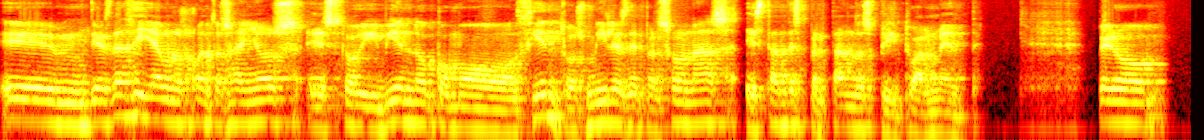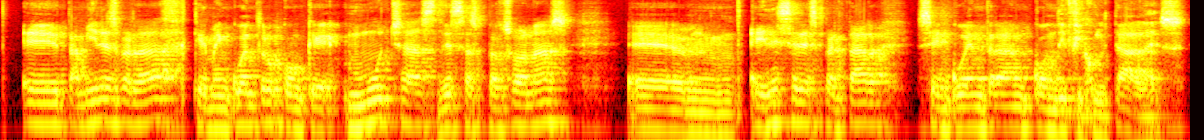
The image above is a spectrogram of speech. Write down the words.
Eh, desde hace ya unos cuantos años estoy viendo cómo cientos, miles de personas están despertando espiritualmente. Pero eh, también es verdad que me encuentro con que muchas de esas personas eh, en ese despertar se encuentran con dificultades.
